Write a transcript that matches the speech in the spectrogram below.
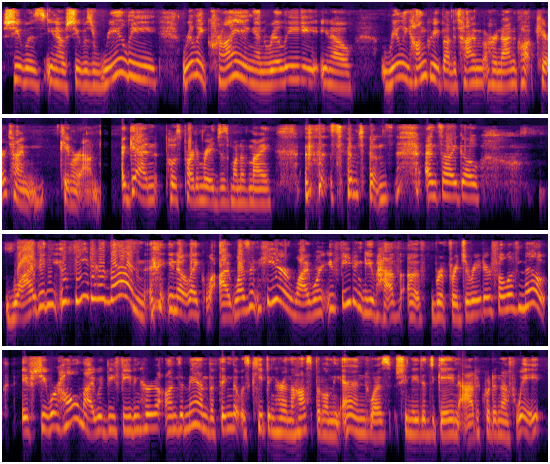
she was, you know, she was really, really crying and really, you know, really hungry by the time her nine o'clock care time came around again, postpartum rage is one of my symptoms. And so I go, why didn't you feed her then? You know, like I wasn't here. Why weren't you feeding? You have a refrigerator full of milk. If she were home, I would be feeding her on demand. The thing that was keeping her in the hospital in the end was she needed to gain adequate enough weight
